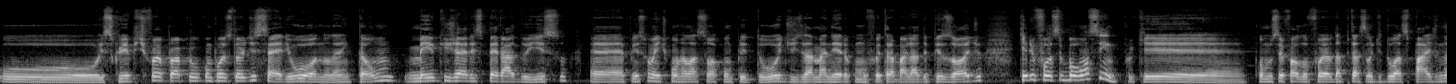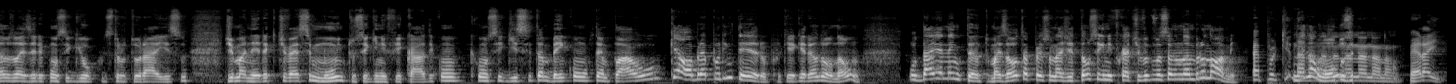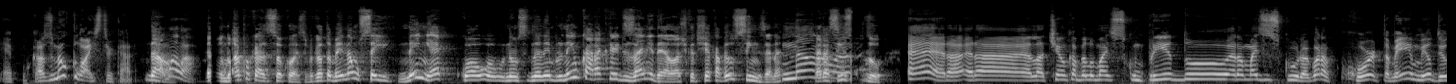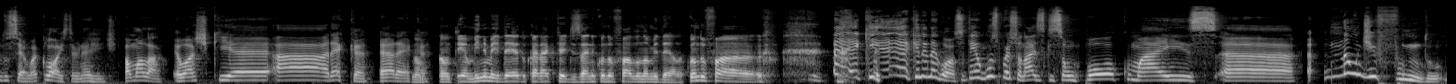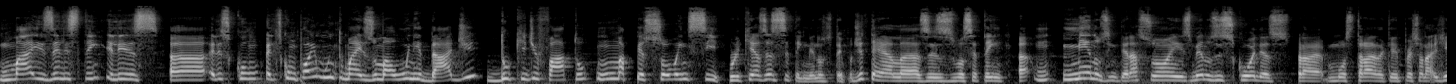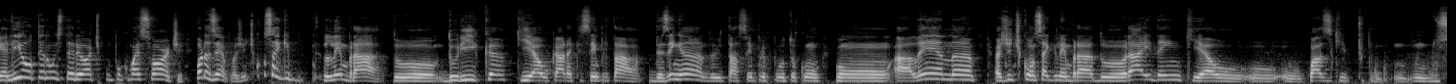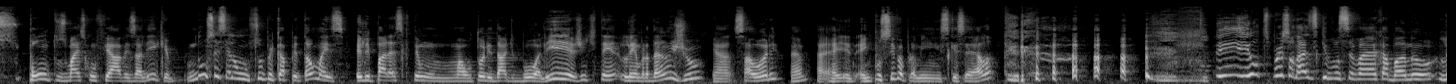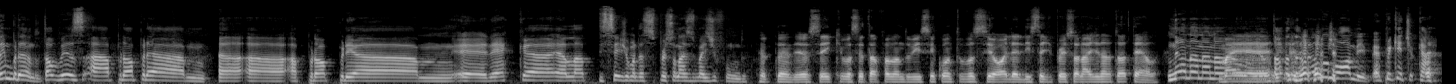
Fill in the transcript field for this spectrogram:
o script foi o próprio compositor de série, o Ono, né? Então, meio que já era esperado isso, é, principalmente com relação à completude, da maneira como foi trabalhado o episódio, que ele fosse bom assim, porque, como você falou, foi a adaptação de duas páginas, mas ele conseguiu estruturar isso de maneira que tivesse muito significado e conseguisse também contemplar o que a obra é por inteiro, porque, querendo ou não, o Daya nem tanto, mas a outra personagem é tão significativa que você não lembra o nome. É porque. Não, não, não, não, não, não, não, Pera aí. É por causa do meu Cloyster, cara. Não, Calma lá. Não, não é por causa do seu Cloyster, porque eu também não sei nem é qual. Não, não lembro nem o character design dela. Acho que ela tinha cabelo cinza, né? Não. Era cinza azul. É, era, era. Ela tinha o cabelo mais comprido, era mais escuro. Agora, cor também, meu Deus do céu, é Cloyster, né, gente? Calma lá. Eu acho que é a Areca. É a Areca. Não, não tenho a mínima ideia do character design quando eu falo o nome dela. Quando falo. é, é que é aquele negócio. Tem alguns personagens que são pouco mais. Uh, não de fundo, mas eles têm. Eles. Uh, eles, com, eles compõem muito mais uma unidade do que de fato uma pessoa em si. Porque às vezes você tem menos tempo de tela, às vezes você tem uh, menos interações, menos escolhas para mostrar aquele personagem ali, ou ter um estereótipo um pouco mais forte. Por exemplo, a gente consegue lembrar do, do Rika, que é o cara que sempre tá desenhando e tá sempre puto com, com a Lena. A gente consegue lembrar do Raiden, que é o, o, o, quase que tipo, um dos pontos mais confiáveis ali, que não sei se ele é um super capitão, mas ele parece que tem uma autoridade boa ali. A gente tem, lembra da Anju, que é a Saori, né? É, é impossível para mim esquecer ela. personagens que você vai acabando lembrando. Talvez a própria. A, a, a própria. Um, Ereka, ela seja uma dessas personagens mais de fundo. Entendeu? Eu sei que você tá falando isso enquanto você olha a lista de personagens na tua tela. Não, não, não, não. Mas... não. Eu tava lembrando o nome. É porque, tipo, cara,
